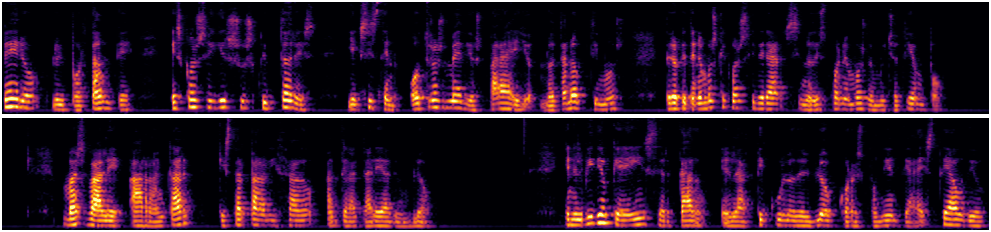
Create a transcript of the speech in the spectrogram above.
Pero lo importante es conseguir suscriptores y existen otros medios para ello no tan óptimos, pero que tenemos que considerar si no disponemos de mucho tiempo. Más vale arrancar que estar paralizado ante la tarea de un blog. En el vídeo que he insertado en el artículo del blog correspondiente a este audio,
